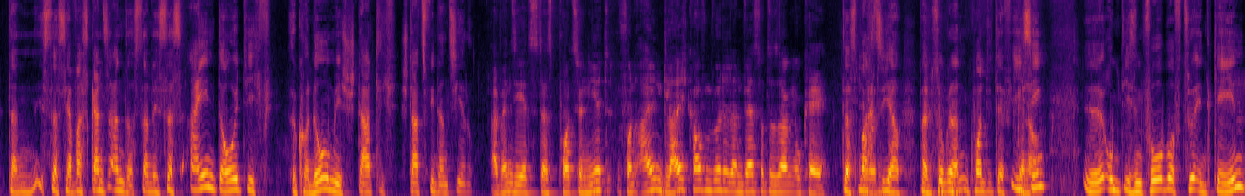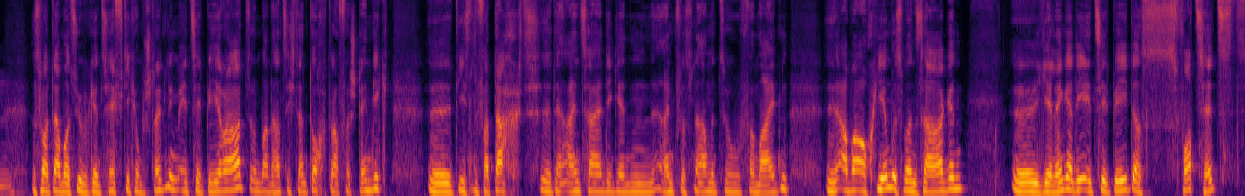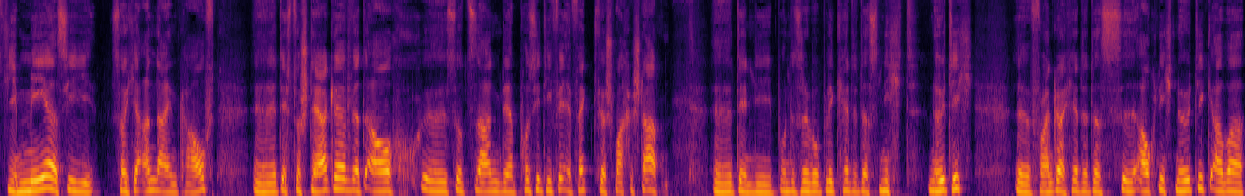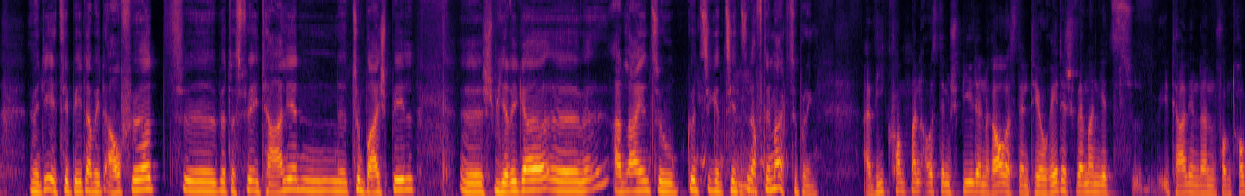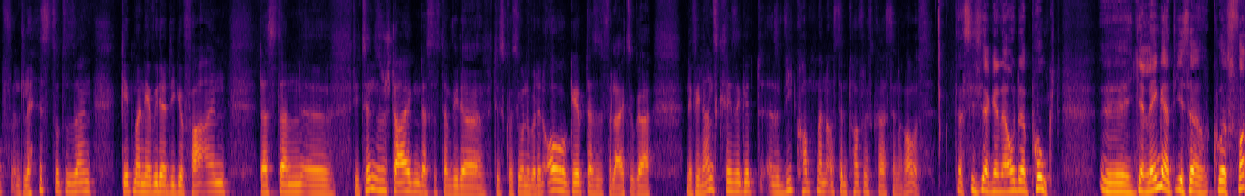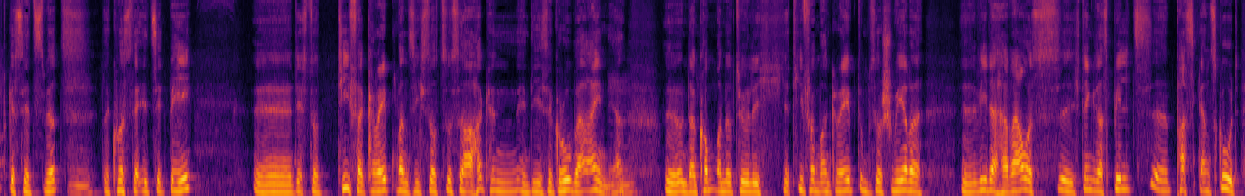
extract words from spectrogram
dann ist das ja was ganz anderes. Dann ist das eindeutig ökonomisch staatlich, Staatsfinanzierung. Aber wenn sie jetzt das portioniert von allen gleich kaufen würde, dann wäre es sozusagen okay. Das macht sie ja beim sogenannten Quantitative genau. Easing, genau. äh, um diesem Vorwurf zu entgehen. Mhm. Das war damals übrigens heftig umstritten im EZB-Rat und man hat sich dann doch darauf verständigt, äh, diesen Verdacht äh, der einseitigen Einflussnahme zu vermeiden. Äh, aber auch hier muss man sagen, je länger die EZB das fortsetzt, je mehr sie solche Anleihen kauft, desto stärker wird auch sozusagen der positive Effekt für schwache Staaten. Denn die Bundesrepublik hätte das nicht nötig. Frankreich hätte das auch nicht nötig. Aber wenn die EZB damit aufhört, wird das für Italien zum Beispiel äh, schwieriger, äh, Anleihen zu günstigen Zinsen mhm. auf den Markt zu bringen. Wie kommt man aus dem Spiel denn raus? Denn theoretisch, wenn man jetzt Italien dann vom Tropf entlässt, sozusagen, geht man ja wieder die Gefahr ein, dass dann äh, die Zinsen steigen, dass es dann wieder Diskussionen über den Euro gibt, dass es vielleicht sogar eine Finanzkrise gibt. Also wie kommt man aus dem Teufelskreis denn raus? Das ist ja genau der Punkt. Äh, je länger dieser Kurs fortgesetzt wird, mhm. der Kurs der EZB, äh, desto tiefer gräbt man sich sozusagen in diese Grube ein. Ja? Mhm. Äh, und dann kommt man natürlich, je tiefer man gräbt, umso schwerer äh, wieder heraus. Ich denke, das Bild äh, passt ganz gut.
